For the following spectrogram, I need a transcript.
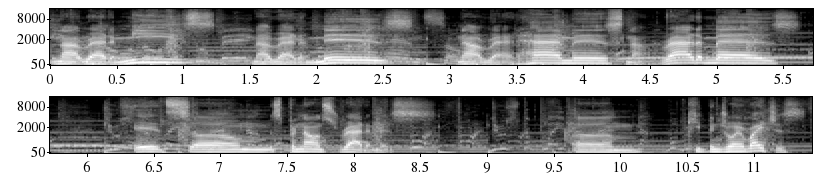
Not Radames, not Radamiz, not Radhamis, not Radamez. It's um, it's pronounced Radimus. Um, keep enjoying Writeous.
